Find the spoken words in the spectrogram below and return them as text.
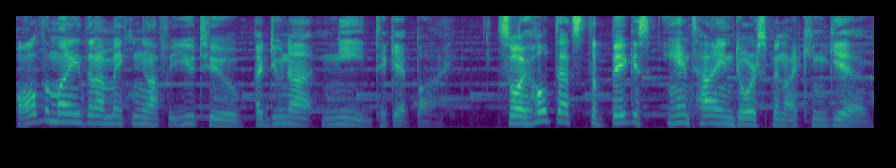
all the money that I'm making off of YouTube, I do not need to get by. So I hope that's the biggest anti-endorsement I can give,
